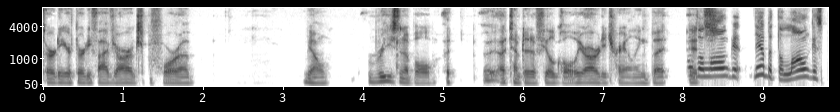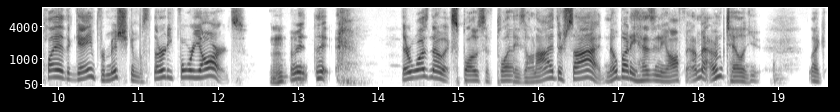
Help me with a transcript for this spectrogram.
30 or 35 yards before a, you know, reasonable attempted a field goal. You're already trailing, but well, the longest, yeah, but the longest play of the game for Michigan was 34 yards. Mm-hmm. I mean, they, there was no explosive plays on either side. Nobody has any offense. I'm, I'm telling you, like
